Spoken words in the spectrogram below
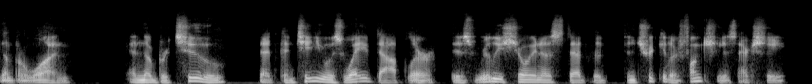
number one. And number two, that continuous wave Doppler is really showing us that the ventricular function is actually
